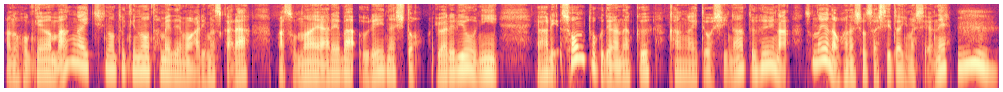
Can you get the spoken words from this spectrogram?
あの、保険は万が一の時のためでもありますから、まあ、備えあれば憂いなしと言われるように、やはり損得ではなく考えてほしいなというふうな、そんなようなお話をさせていただきましたよね。うん。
